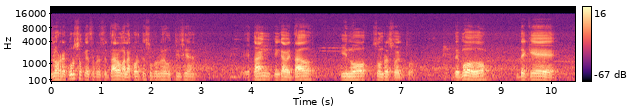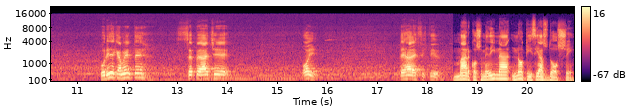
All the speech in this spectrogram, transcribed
los recursos que se presentaron a la Corte Suprema de Justicia están engavetados y no son resueltos. De modo de que jurídicamente CPH hoy deja de existir. Marcos Medina, Noticias 12.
